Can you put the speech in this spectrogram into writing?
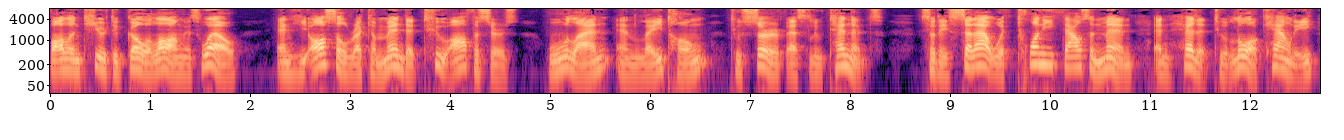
volunteered to go along as well, and he also recommended two officers, Wu Lan and Lei Tong, to serve as lieutenants. So they set out with 20,000 men and headed to Luo County,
